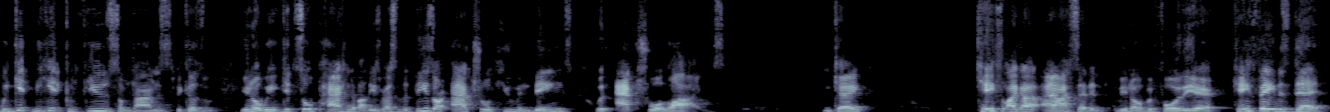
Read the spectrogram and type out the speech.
we get we get confused sometimes because you know we get so passionate about these wrestlers that these are actual human beings with actual lives. Okay, Kayfabe, like I, I said it, you know, before the air, kayfabe is dead.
